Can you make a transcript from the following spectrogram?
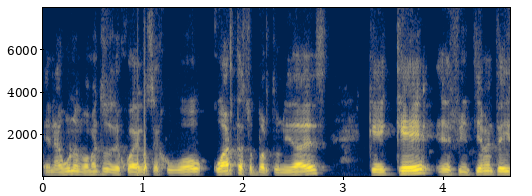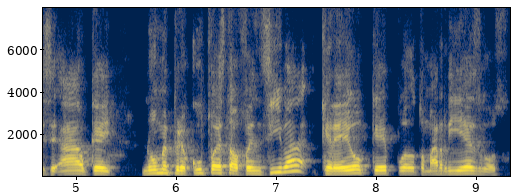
en algunos momentos del juego, se jugó cuartas oportunidades, que, que definitivamente dice, ah, ok, no me preocupa esta ofensiva, creo que puedo tomar riesgos.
